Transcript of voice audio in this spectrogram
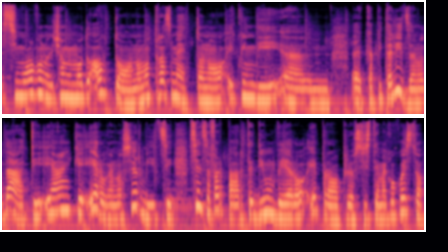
si muovono diciamo in modo autonomo, trasmettono e quindi ehm, eh, capitalizzano dati e anche erogano servizi senza far parte di un vero e proprio sistema. Ecco, questo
